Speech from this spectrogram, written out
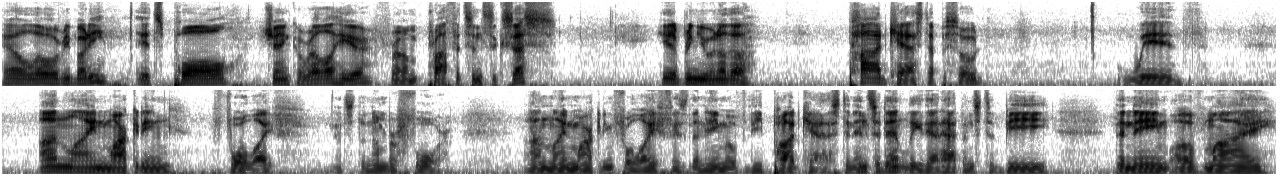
Hello, everybody. It's Paul Jancarella here from Profits and Success. Here to bring you another podcast episode with online marketing for life. That's the number four. Online Marketing for Life is the name of the podcast. And incidentally, that happens to be the name of my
